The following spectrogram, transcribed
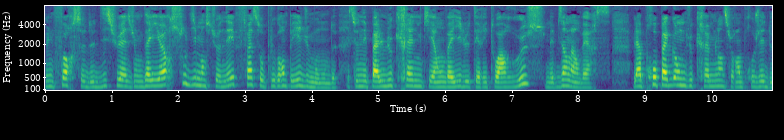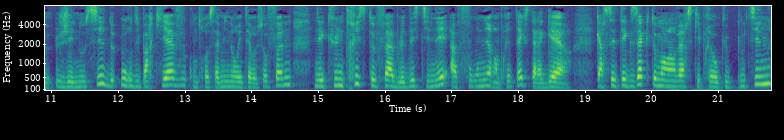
une force de dissuasion d'ailleurs sous-dimensionnée face aux plus grands pays du monde. Et ce n'est pas l'Ukraine qui a envahi le territoire russe, mais bien l'inverse. La propagande du Kremlin sur un projet de génocide, ourdi par Kiev contre sa minorité russophone, n'est qu'une triste fable destinée à fournir un prétexte à la guerre. Car c'est exactement l'inverse qui préoccupe Poutine.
